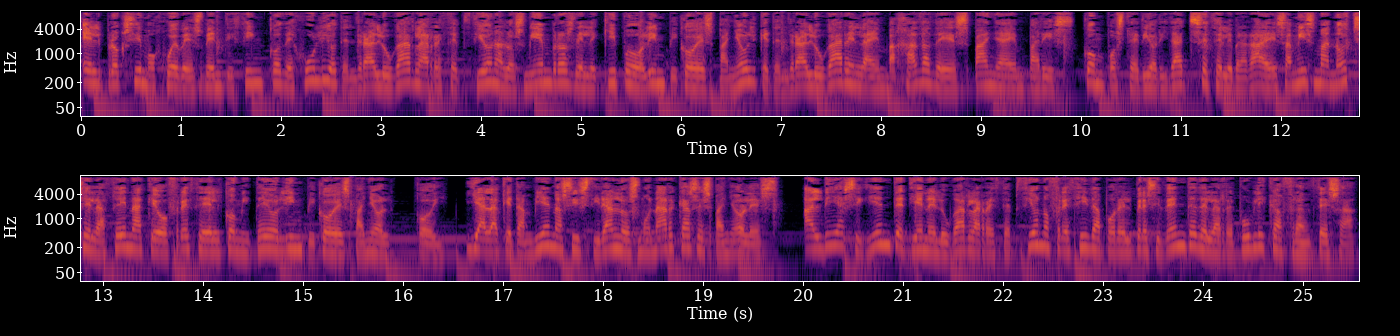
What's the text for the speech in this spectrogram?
El próximo jueves 25 de julio tendrá lugar la recepción a los miembros del equipo olímpico español que tendrá lugar en la Embajada de España en París. Con posterioridad se celebrará esa misma noche la cena que ofrece el Comité Olímpico Español, COI, y a la que también asistirán los monarcas españoles. Al día siguiente tiene lugar la recepción ofrecida por el presidente de la República Francesa,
